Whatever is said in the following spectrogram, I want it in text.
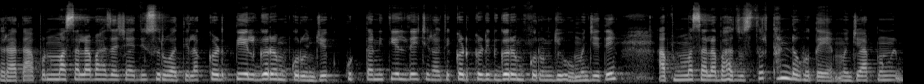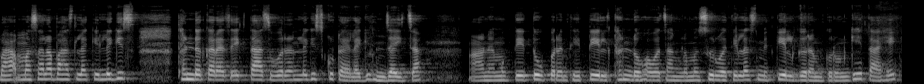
तर आता आपण मसाला भाजायच्या आधी सुरुवातीला कड तेल गरम करून जे कुटताना तेल द्यायचे ना ते कडकडीत गरम करून घेऊ. म्हणजे ते आपण मसाला भाजूस तर थंड होतं आहे म्हणजे आपण भा मसाला भाजला की लगेच थंड करायचा. एक तासभर आणि लगेच कुटायला घेऊन जायचा. आणि मग ते तोपर्यंत हे तेल थंड व्हावं चांगलं. मग सुरुवातीलाच मी तेल गरम करून घेत आहे.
